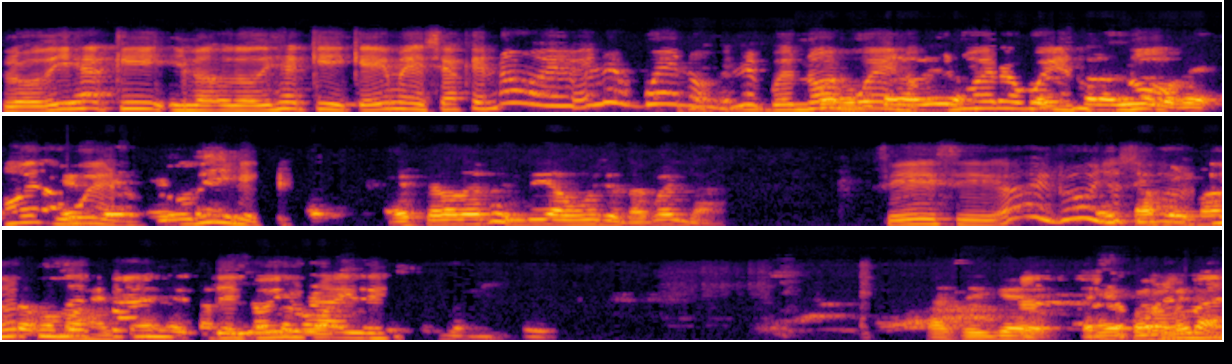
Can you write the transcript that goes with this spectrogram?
Lo dije aquí y lo, lo dije aquí, que él me decía que no, él, él es bueno, él es bueno, no es bueno, digo, no era bueno, digo, no, no era este- bueno, lo este- dije. Este lo defendía mucho, ¿te acuerdas? Sí, sí, ay, no, yo soy no como soy fan de Lloyd Ryder. Así que, eh, Se pero mira,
